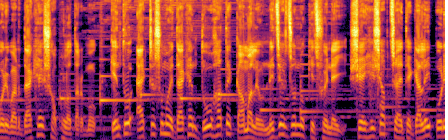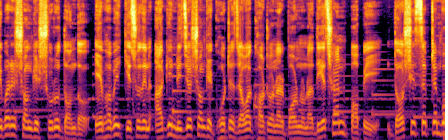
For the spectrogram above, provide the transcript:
পরিবার দেখে সফলতার মুখ। কিন্তু একটা সময় দেখেন দু হাতে কামালেও নিজের জন্য কিছুই নেই। সে হিসাব চাইতে গেলেই পরিবারের সঙ্গে শুরু দ্বন্দ্ব। এভাবেই কিছুদিন আগে নিজের সঙ্গে ঘটে যাওয়া ঘটনার বর্ণনা দিয়েছেন পপি। দশই সেপ্টেম্বর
